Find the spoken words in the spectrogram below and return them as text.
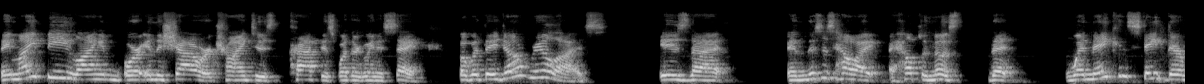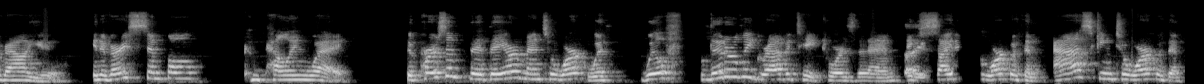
They might be lying in, or in the shower trying to practice what they're going to say. But what they don't realize is that, and this is how I help them most, that when they can state their value in a very simple, compelling way. The person that they are meant to work with will literally gravitate towards them, right. excited work with them, asking to work with them,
